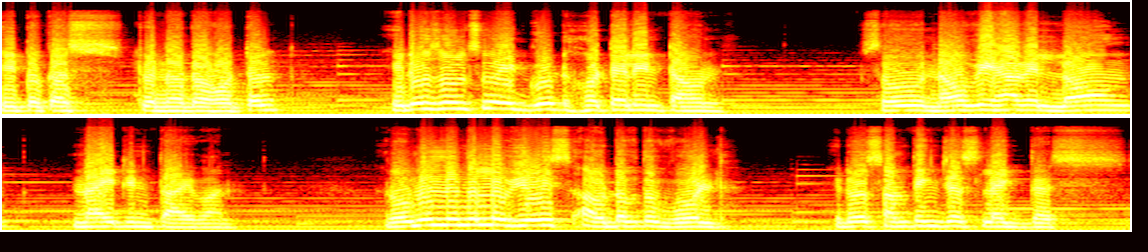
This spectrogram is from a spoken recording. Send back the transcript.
he took us to another hotel. It was also a good hotel in town. So now we have a long night in Taiwan. Romil view is out of the world. It was something just like this.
